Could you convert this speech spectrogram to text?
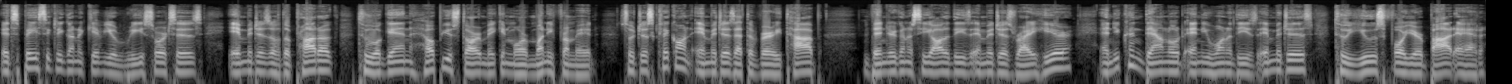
it's basically going to give you resources, images of the product to again help you start making more money from it. So just click on images at the very top. Then you're going to see all of these images right here and you can download any one of these images to use for your bot ad.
